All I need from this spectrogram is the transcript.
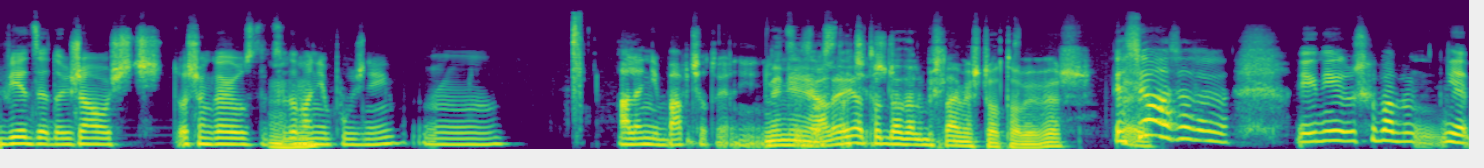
wiedzę, dojrzałość osiągają zdecydowanie później. Ale nie babcio, to ja nie, nie Nie, nie, nie, ale ja zostać to jeszcze. nadal myślałem jeszcze o tobie, wiesz? Ja, ja, ja, ja. Nie, nie, już chyba bym, nie,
